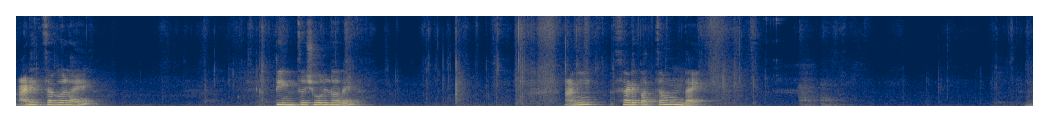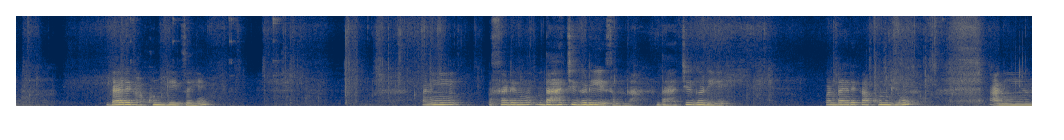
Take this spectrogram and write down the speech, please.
अडीचचा गळा आहे. तीनचं शोल्डर आहे. आणि साडेपाचचा मुंडा आहे. डायरेक्ट आखून घ्यायचं हे. आणि साडेनऊ दहाची घडी आहे समजा. दहाची घडी आहे. पण डायरेक्ट आखून घेऊ. आणि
